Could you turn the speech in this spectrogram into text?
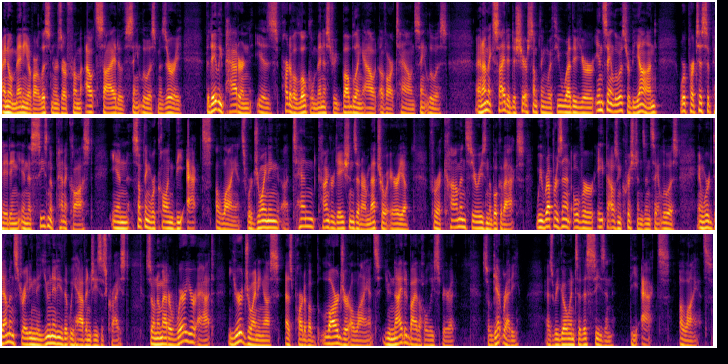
I know many of our listeners are from outside of St. Louis, Missouri. The Daily Pattern is part of a local ministry bubbling out of our town, St. Louis. And I'm excited to share something with you, whether you're in St. Louis or beyond. We're participating in this season of Pentecost in something we're calling the Acts Alliance. We're joining uh, 10 congregations in our metro area for a common series in the book of Acts. We represent over 8,000 Christians in St. Louis, and we're demonstrating the unity that we have in Jesus Christ. So, no matter where you're at, you're joining us as part of a larger alliance, united by the Holy Spirit. So, get ready as we go into this season, the Acts Alliance.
